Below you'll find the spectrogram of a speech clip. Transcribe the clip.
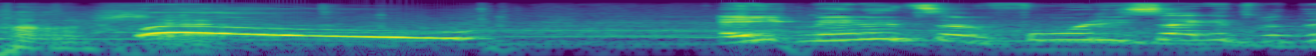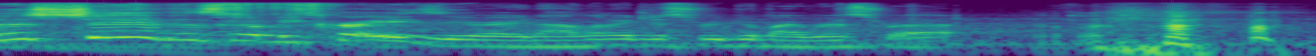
Oh shit. Woo! Eight minutes and 40 seconds with this shit? This is gonna be crazy right now. Let me just redo my wrist wrap.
